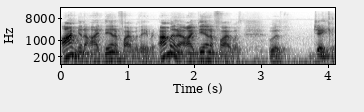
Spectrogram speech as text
I'm going to identify with Abraham. I'm going to identify with, with Jacob.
